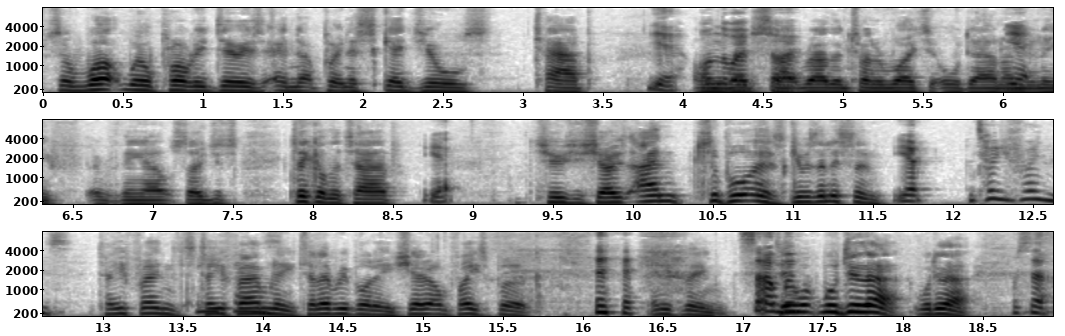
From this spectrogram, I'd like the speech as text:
So what we'll probably do is end up putting a schedules tab. Yeah, on, on the, the website, website. rather than trying to write it all down Yeah. underneath everything else. So just click on the tab, Yep. choose your shows, and support us. Give us a listen. Yep. And tell your friends. Tell your friends, tell, your your friends. family, tell everybody. Share it on Facebook. Anything. So See, we'll- we'll, do that. We'll do that. What's that?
